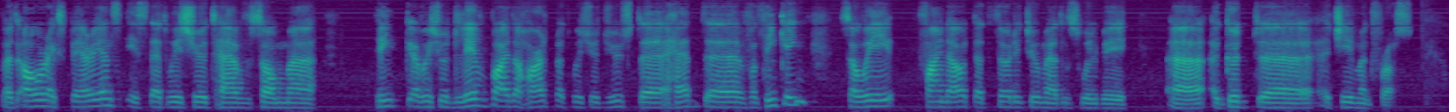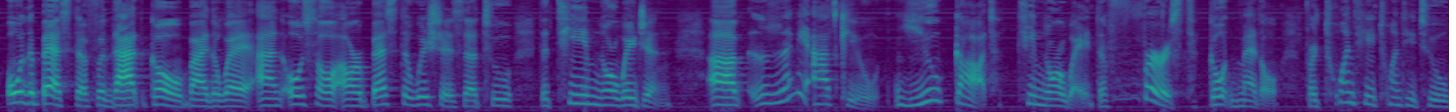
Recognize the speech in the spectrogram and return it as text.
But our experience is that we should have some uh, think uh, we should live by the heart, but we should use the head uh, for thinking. So we find out that 32 medals will be uh, a good achievement for us. All the best for that goal, by the way, and also our best wishes to the Team Norwegian. Uh, let me ask you, you got Team Norway the first gold medal for 2022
